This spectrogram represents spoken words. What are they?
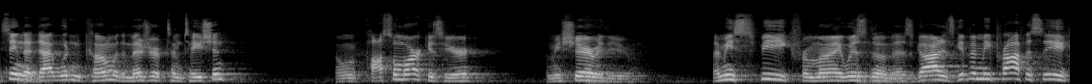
Saying that that wouldn't come with a measure of temptation? Oh, Apostle Mark is here. Let me share with you. Let me speak from my wisdom. As God has given me prophecy,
